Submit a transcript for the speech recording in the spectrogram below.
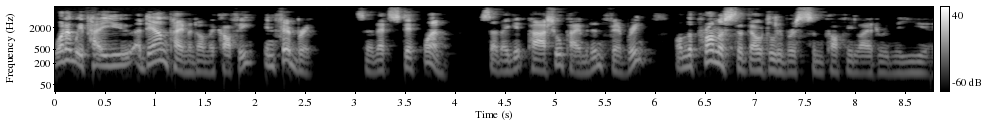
why don't we pay you a down payment on the coffee in February? So that's step one. So they get partial payment in February on the promise that they'll deliver us some coffee later in the year.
